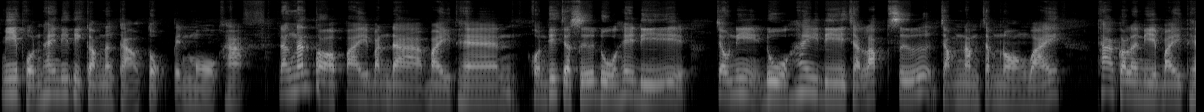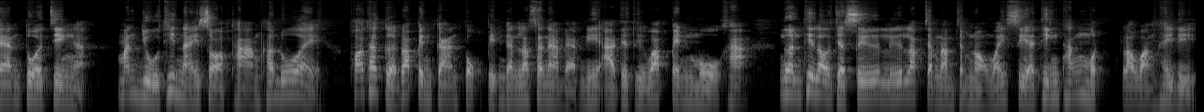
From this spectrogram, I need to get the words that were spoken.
มีผลให้นิติกรรมดังกล่าวตกเป็นโมฆะดังนั้นต่อไปบรรดาใบแทน คนที่จะซื้อดูให้ดี เจ้าหนี้ดูให้ดีจะรับซื้อจำนำจำนองไว้ ถ้ากรณีใบแทนตัวจริงอะมันอยู่ที่ไหนสอบถามเขาด้วย เพราะถ้าเกิดว่าเป็นการปกปิดกันลักษณะแบบนี้อาจจะถือว่าเป็นโมฆะเงินที่เราจะซื้อหรือรับจำนำจำนองไว้เสียทิ้งทั้งหมดระวังให้ดี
